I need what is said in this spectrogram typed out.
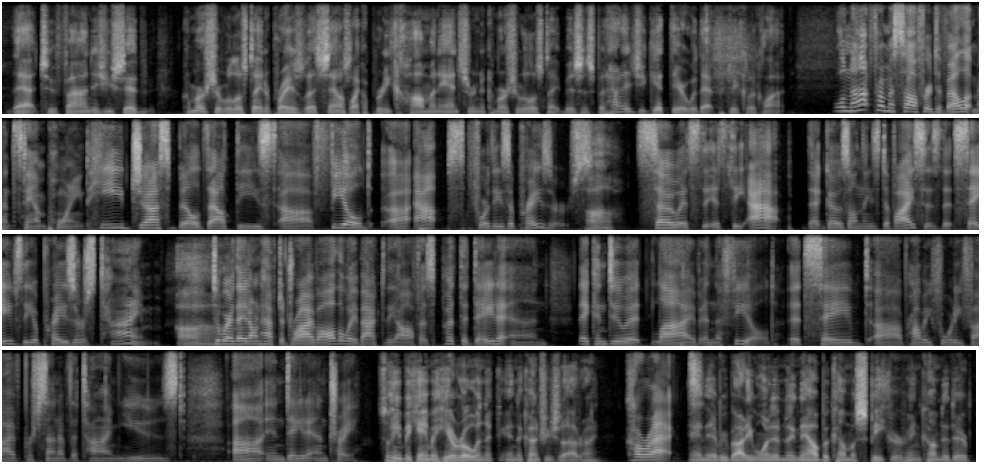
that to find, as you said, commercial real estate appraisal? That sounds like a pretty common answer in the commercial real estate business. But how did you get there with that particular client? Well, not from a software development standpoint. He just builds out these uh, field uh, apps for these appraisers. Ah, So it's the it's the app that goes on these devices that saves the appraisers time ah, to where they don't have to drive all the way back to the office, put the data in. They can do it live in the field. It saved uh, probably 45% of the time used uh, in data entry. so he became a hero in the in the countryside, right? Correct. And everybody wanted him to now become a speaker and come to their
